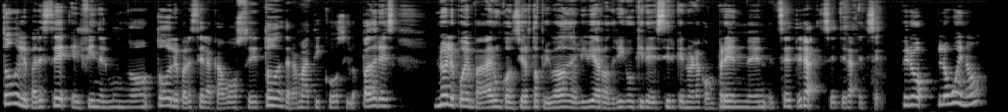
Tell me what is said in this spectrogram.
todo le parece el fin del mundo, todo le parece el acabose, todo es dramático. Si los padres no le pueden pagar un concierto privado de Olivia Rodrigo, quiere decir que no la comprenden, etcétera, etcétera, etcétera. Pero lo bueno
